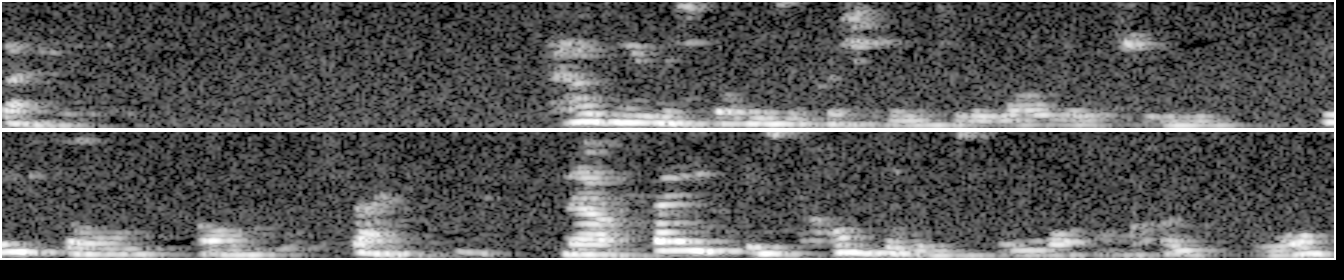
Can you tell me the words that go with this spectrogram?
faith. How do you respond as a Christian to the world in which you live? Be full of faith. Now, faith is confidence in what you hope for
